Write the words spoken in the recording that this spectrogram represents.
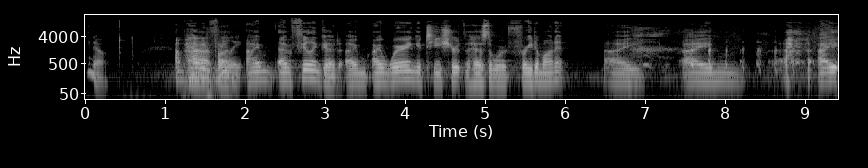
you know, I'm having Uh, fun. really? I'm I'm feeling good. I'm I'm wearing a T-shirt that has the word freedom on it. I I'm I,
